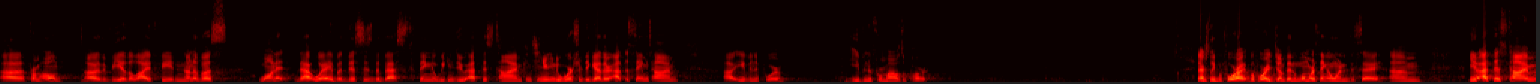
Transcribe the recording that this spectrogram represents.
uh, from home uh, via the live feed. None of us want it that way, but this is the best thing that we can do at this time, continuing to worship together at the same time, uh, even if we're even if we're miles apart. And actually, before I before I jump in, one more thing I wanted to say. Um, you know, at this time,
